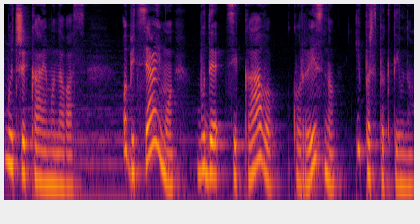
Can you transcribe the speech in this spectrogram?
Ми чекаємо на вас. Обіцяємо, буде цікаво, корисно і перспективно.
